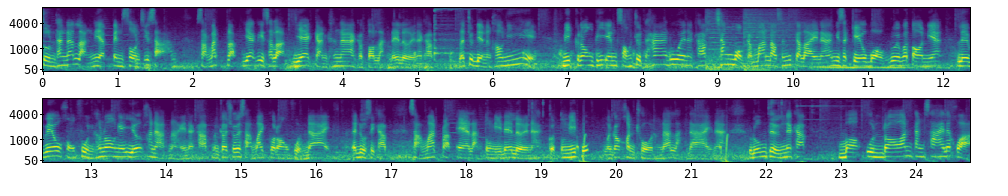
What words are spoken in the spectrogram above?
ส่วนทางด้านหลังเนี่ยเป็นโซนที่ 3 สามารถปรับแยกอิสระแยกกันข้างหน้ากับตอนหลังได้เลยนะครับ และจุดเด่นของเขานี่มีกรอง PM 2.5 ด้วยนะครับ ช่างเหมาะกับบ้านเราสักนิดกะไรนะ มีสเกลบอกด้วยว่าตอนนี้เลเวลของฝุ่นข้างนอกเนี้ยเยอะขนาดไหนนะครับมันก็ช่วยสามารถกรองฝุ่นได้ และดูสิครับ สามารถปรับแอร์หลังตรงนี้ได้เลยนะ กดตรงนี้ปุ๊บมันก็คอนโทรลทางด้านหลังได้นะรวมถึงนะครับเบาะอุ่นร้อนทั้งซ้ายและขวา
